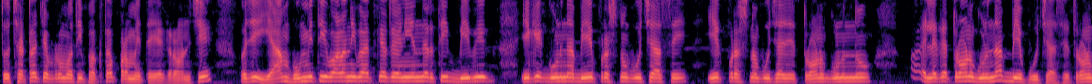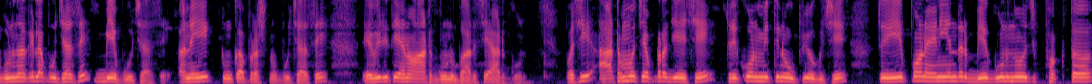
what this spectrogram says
તો છઠ્ઠા ચેપ્ટરમાંથી ફક્ત પ્રમેય તૈયાર કરવાનો છે. પછી યામ ભૂમિતિવાળાની વાત કરીએ તો એની અંદરથી બે બે, એક એક ગુણના બે પ્રશ્નો પૂછાશે. એક પ્રશ્ન પૂછાશે ત્રણ ગુણનો એટલે કે ત્રણ ગુણના બે પૂછાશે. ત્રણ ગુણના કેટલા પૂછાશે? બે પૂછાશે. અને એક ટૂંકા પ્રશ્નો પૂછાશે. એવી રીતે એનો આઠ ગુણ ભાર છે, આઠ ગુણ. પછી આઠમો ચેપ્ટર જે છે, ત્રિકોણમિતિનો ઉપયોગ છે, તો એ પણ એની અંદર બે ગુણનો જ ફક્ત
